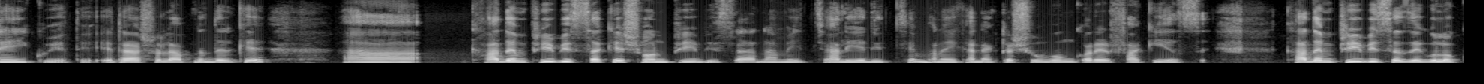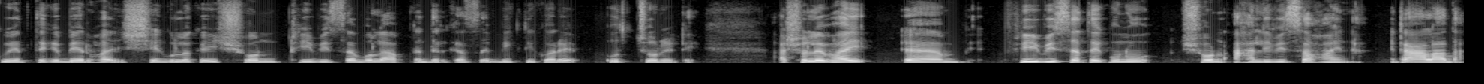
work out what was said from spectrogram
নেই কুয়েতে। এটা আসলে আপনাদেরকে খাদেম ফ্রি ভিসাকে শোন ফ্রি ভিসা নামে চালিয়ে দিচ্ছে। মানে এখানে একটা শুভঙ্করের ফাঁকি আছে। খাদেম ফ্রি ভিসা যেগুলো কুয়েত থেকে বের হয়, সেগুলোকেই শোন ফ্রি ভিসা বলে আপনাদের কাছে বিক্রি করে উচ্চ রেটে আসলে ভাই ফ্রি ভিসাতে কোনো শোন, আহলি ভিসা হয় না। এটা আলাদা।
